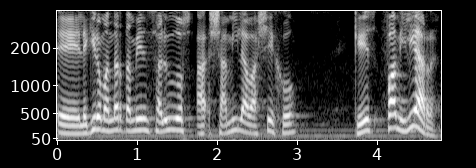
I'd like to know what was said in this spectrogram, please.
Eh, le quiero mandar también saludos a Yamila Vallejo, que es familiar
